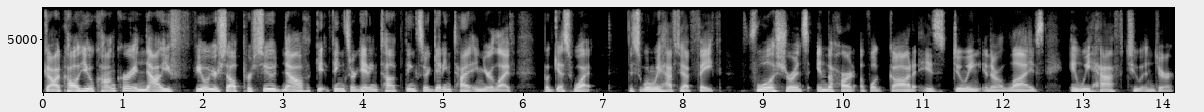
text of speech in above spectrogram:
God called you a conqueror and now you feel yourself pursued. Now things are getting tough, things are getting tight in your life. But guess what? This is when we have to have faith, full assurance in the heart of what God is doing in our lives, and we have to endure.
